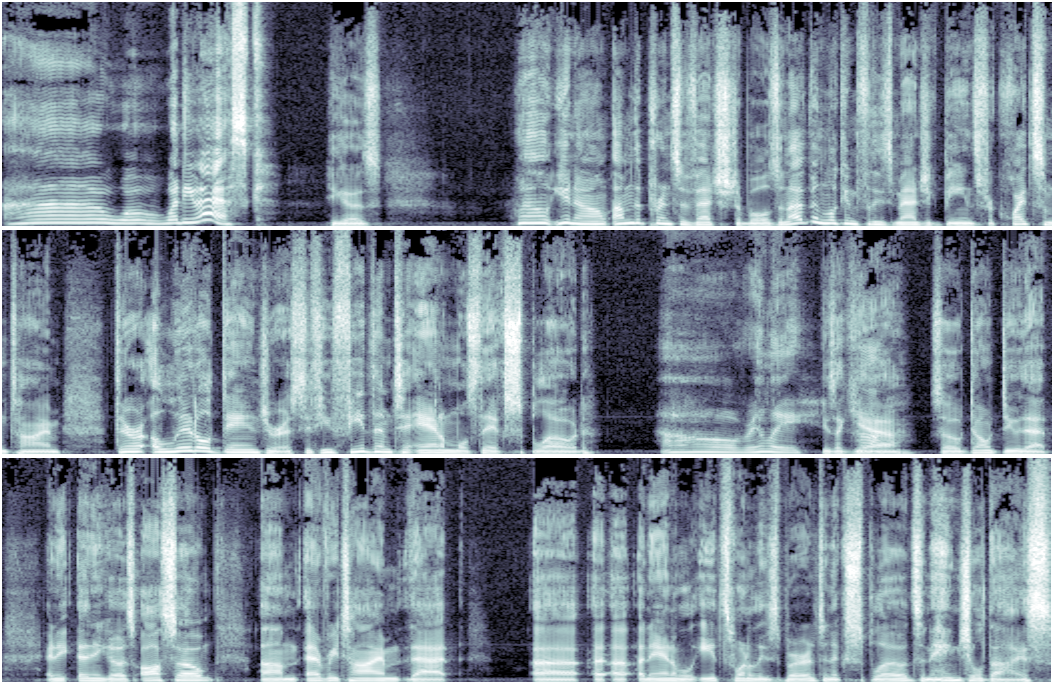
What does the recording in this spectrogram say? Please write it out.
Uh, wh- what do you ask? He goes, Well, you know, I'm the Prince of Vegetables, and I've been looking for these magic beans for quite some time. They're a little dangerous. If you feed them to animals, they explode. Oh, really? He's like, Yeah, so don't do that. And he, and he goes, Also, um, every time that uh, a, a- an animal eats one of these birds and explodes, an angel dies.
